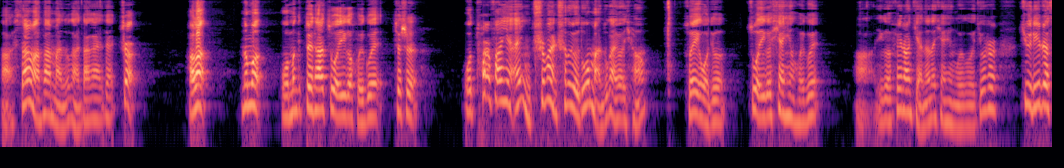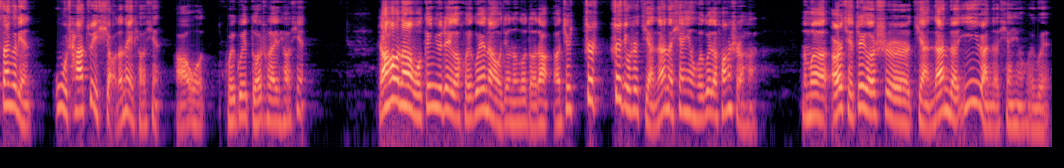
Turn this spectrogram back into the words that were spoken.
啊三碗饭满足感大概在这儿，好了，那么我们对它做一个回归，就是我突然发现哎你吃饭吃的越多满足感越强，所以我就做一个线性回归。啊，一个非常简单的线性回归，就是距离这三个点误差最小的那条线。好，我回归得出来一条线，然后呢，我根据这个回归呢，我就能够得到啊，就这这就是简单的线性回归的方式哈。那么，而且这个是简单的一元的线性回归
